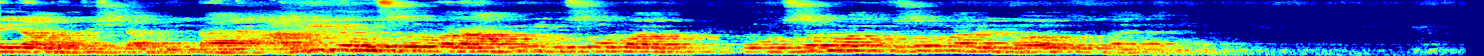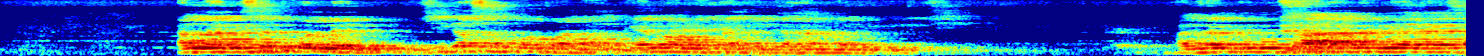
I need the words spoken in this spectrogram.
এটা আমরা চেষ্টা করি। তাহলে আমি যে মুসলমান, আপনি মুসলমান, তো মুসলমান, মুসলমানের দরদ কোথায় থাকে? আল্লাহ নিষেধ করলেন, জিজ্ঞাসা করবা না, কেন আমি তাকে জাহান নামে করেছি হযরত মুসা আলাইহিস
